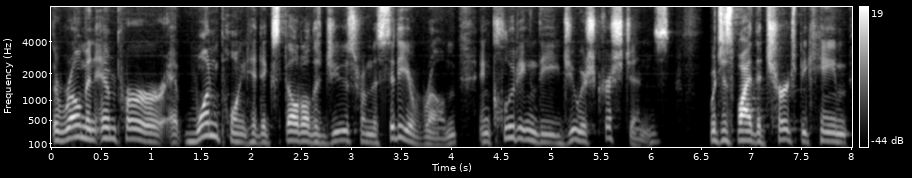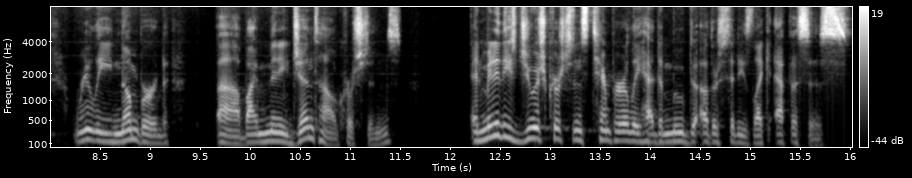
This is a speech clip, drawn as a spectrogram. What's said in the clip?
the Roman emperor at one point had expelled all the Jews from the city of Rome, including the Jewish Christians, which is why the church became really numbered uh, by many Gentile Christians. And many of these Jewish Christians temporarily had to move to other cities like Ephesus.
